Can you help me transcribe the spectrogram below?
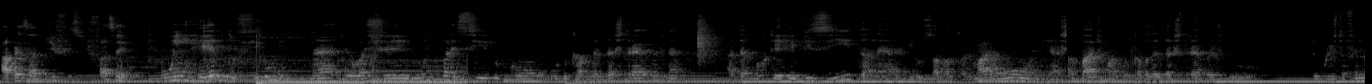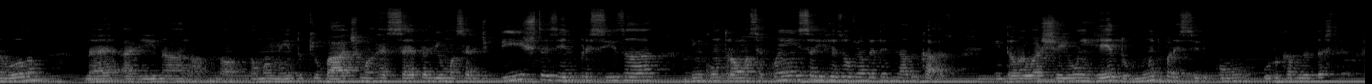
apesar de difícil de fazer. O enredo do filme, né, eu achei muito parecido com o do Cavaleiro das Trevas, né? Até porque revisita, né, ali o Salvatore Maroni, o Batman do Cavaleiro das Trevas do, do Christopher Nolan, né, ali na, na, no momento que o Batman recebe ali uma série de pistas e ele precisa encontrar uma sequência e resolver um determinado caso. Então eu achei o enredo muito parecido com o do Cavaleiro das Trevas.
